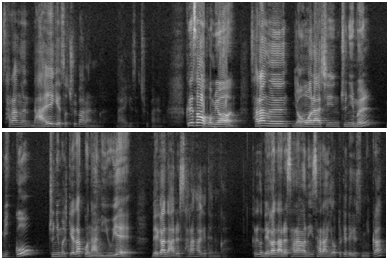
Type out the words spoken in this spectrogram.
사랑은 나에게서 출발하는 거예요. 나에게서 출발하는 거예요. 그래서 보면 사랑은 영원하신 주님을 믿고 주님을 깨닫고 난 이후에 내가 나를 사랑하게 되는 거예요. 그리고 내가 나를 사랑하는 이 사랑이 어떻게 되겠습니까?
